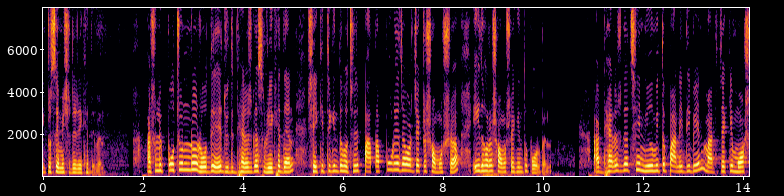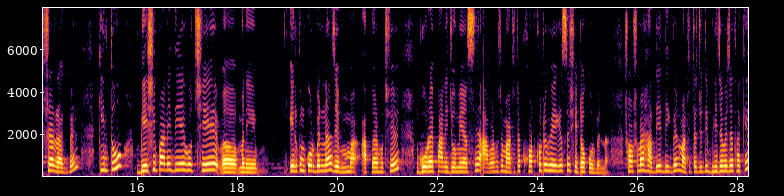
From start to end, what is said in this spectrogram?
একটু সেমি শেডে রেখে দেবেন। আসলে প্রচণ্ড রোদে যদি ঢেঁড়স গাছ রেখে দেন, সেই ক্ষেত্রে কিন্তু হচ্ছে পাতা পুড়ে যাওয়ার যে একটা সমস্যা, এই ধরনের সমস্যায় কিন্তু পড়বেন। আর ঢেঁড়স গাছে নিয়মিত পানি দিবেন, মাটিটাকে ময়শ্চার রাখবেন, কিন্তু বেশি পানি দিয়ে হচ্ছে মানে এরকম করবেন না যে আপনার হচ্ছে গোড়ায় পানি জমে আছে, আবার হচ্ছে মাটিটা খটখটে হয়ে গেছে সেটাও করবেন না। সবসময় হাত দিয়ে দেখবেন মাটিটা যদি ভেজা ভেজা থাকে,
